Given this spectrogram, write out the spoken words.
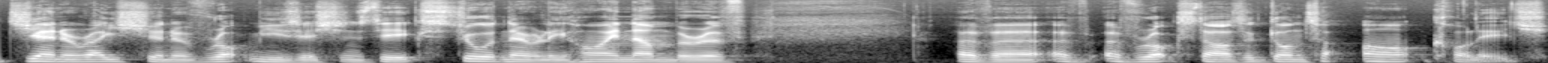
generation of rock musicians, the extraordinarily high number of of, uh, of, of rock stars had gone to art college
